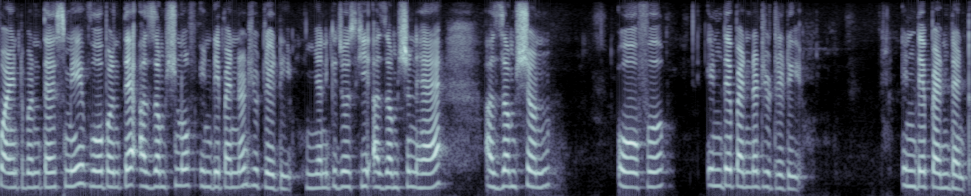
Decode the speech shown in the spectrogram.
पॉइंट बनता है इसमें, वो बनता है अजम्पन ऑफ़ इंडिपेंडेंट यूटिलिटी यानी कि जो इसकी अजम्पन है assumption of independent utility independent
